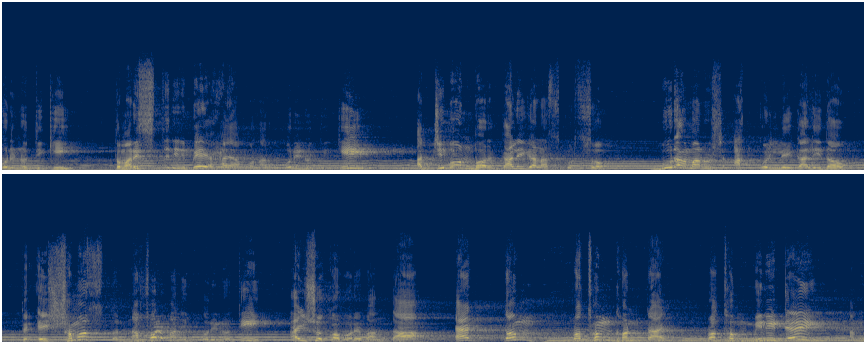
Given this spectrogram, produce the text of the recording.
পরিণতি কি? তোমার স্ত্রীর বেহায়াপনার পরিণতি কি? আর জীবনভর গালিগালাজ করছ। বুড়া মানুষ আক করলে গালি দাও। তো এই সমস্ত নাফরমানির পরিণতি আইসো কবরে বান্দা। একদম প্রথম ঘন্টায়, প্রথম মিনিটেই আমি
